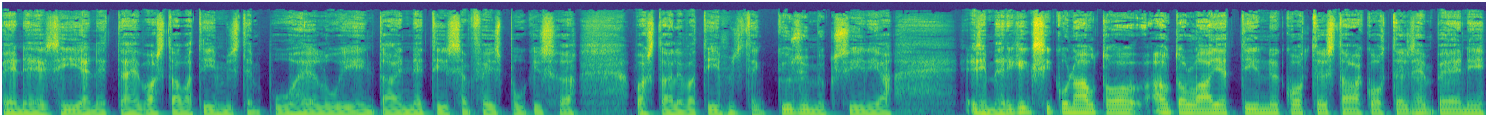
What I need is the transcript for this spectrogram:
menee siihen, että he vastaavat ihmisten puheluihin tai netissä, Facebookissa vastailevat ihmisten kysymyksiin ja Esimerkiksi kun auto, autolla ajettiin kohteesta A kohteeseen B, niin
